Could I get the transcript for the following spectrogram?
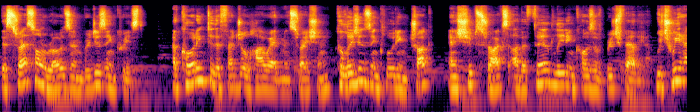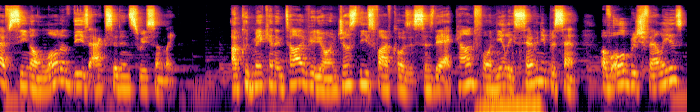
the stress on roads and bridges increased. According to the Federal Highway Administration, collisions including truck and ship strikes are the third leading cause of bridge failure, which we have seen a lot of these accidents recently. I could make an entire video on just these 5 causes since they account for nearly 70% of all bridge failures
